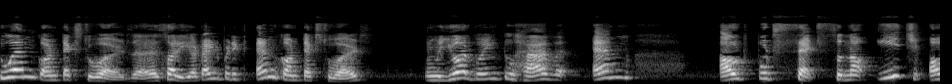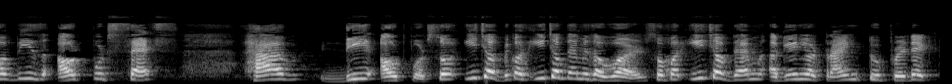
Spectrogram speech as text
2m context words, uh, sorry, you're trying to predict m context words, you are going to have m output sets. So now each of these output sets have d output. So each of, because each of them is a word, so for each of them, again, you're trying to predict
